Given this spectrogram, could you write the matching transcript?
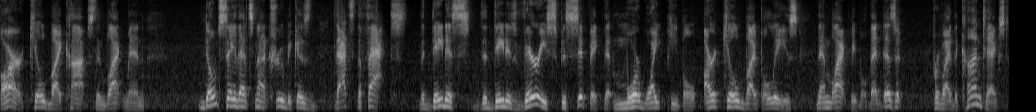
are killed by cops than black men, don't say that's not true because that's the facts. The data the data is very specific that more white people are killed by police than black people. That doesn't provide the context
